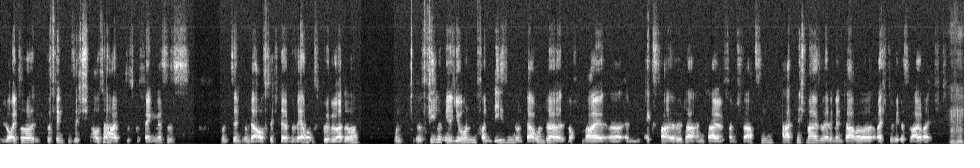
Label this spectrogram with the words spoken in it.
Leute befinden sich außerhalb des Gefängnisses und sind unter Aufsicht der Bewährungsbehörde und äh, viele Millionen von diesen und darunter nochmal äh, ein extra erhöhter Anteil von Schwarzen hat nicht mal so elementare Rechte wie das Wahlrecht. Mhm.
